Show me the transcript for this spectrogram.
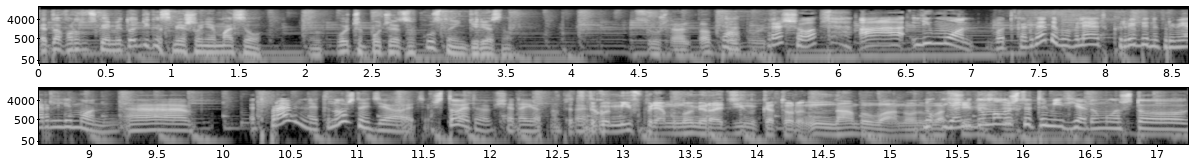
Это французская методика смешивания масел. Очень получается вкусно и интересно. Слушай, надо Так, попробовать. хорошо. А лимон? Вот когда добавляют к рыбе, например, лимон, э, это правильно? Это нужно делать? Что это вообще дает нам? Это такой миф прям номер один, который number one, он Ну, вообще я не думала, везде. что это миф. Я думала, что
